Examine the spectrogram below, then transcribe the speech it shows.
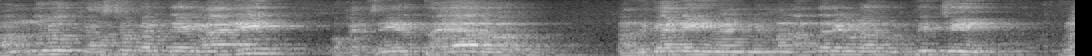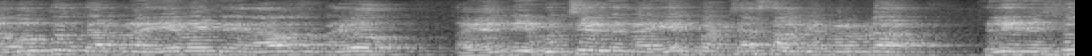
అందరూ కష్టపడితే కానీ ఒక చీర తయారవదు. అందుకని నేను మిమ్మల్ని అందరినీ కూడా గుర్తించి ప్రభుత్వం తరఫున ఏమైతే రావాల్సి ఉంటాయో అవన్నీ వచ్చే విధంగా ఏర్పాటు చేస్తామని చెప్పని కూడా తెలియజేస్తూ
